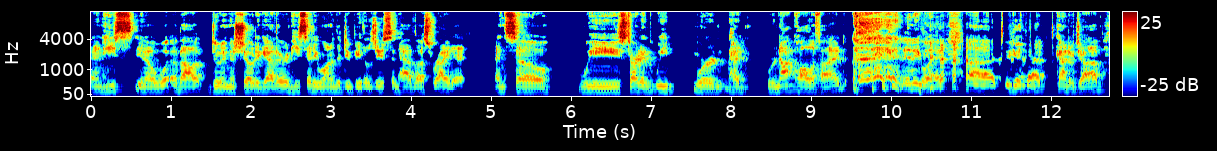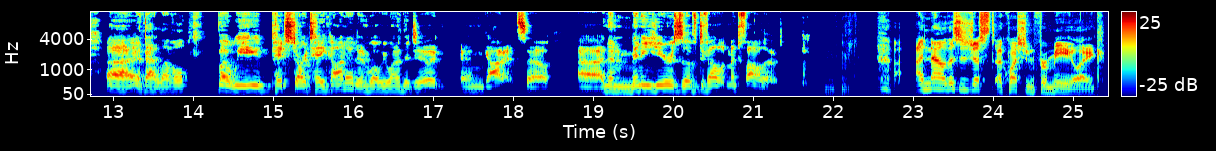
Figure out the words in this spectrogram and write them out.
and he's you know about doing a show together, and he said he wanted to do Beetlejuice and have us write it, and so we started. We were had were not qualified in any way uh, to get that kind of job uh, at that level, but we pitched our take on it and what we wanted to do, and, and got it. So, uh, and then many years of development followed. Mm-hmm. And now this is just a question for me. Like,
